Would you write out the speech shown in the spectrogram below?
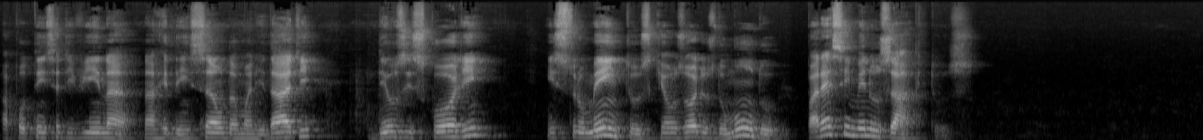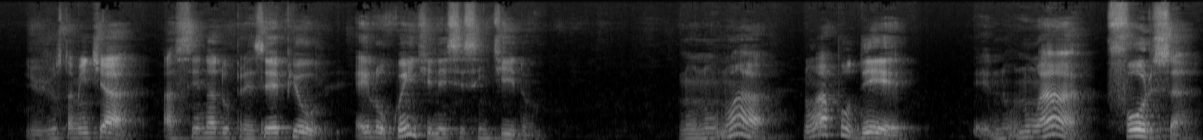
a potência divina na redenção da humanidade, Deus escolhe instrumentos que, aos olhos do mundo, parecem menos aptos. E justamente a, a cena do presépio é eloquente nesse sentido. Não, não, não, há, não há poder, não, não há força,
